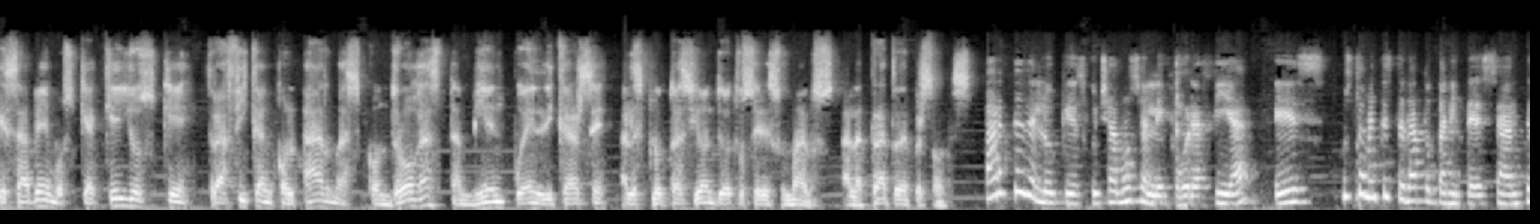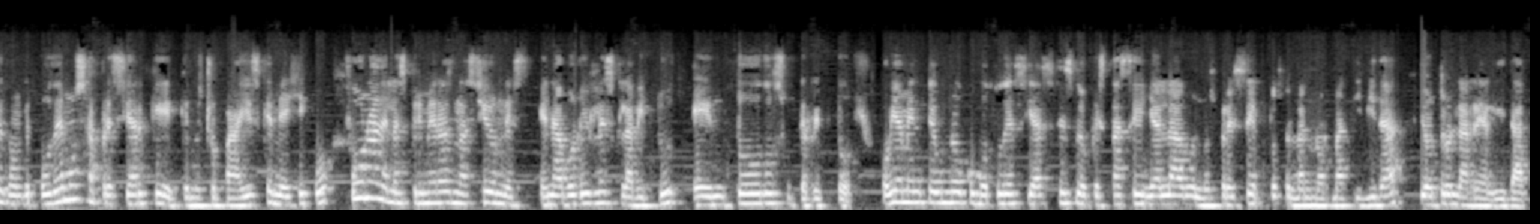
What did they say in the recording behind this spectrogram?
que sabemos que aquellos que trafican con armas, con drogas, también pueden dedicarse a la explotación de otros seres humanos, a la trata de personas. Parte de lo que escuchamos en la infografía es justamente este dato tan interesante donde podemos apreciar que, que, nuestro país, que México, fue una de las primeras naciones en abolir la esclavitud en todo su territorio. Obviamente uno, como tú decías, es lo que está señalado en los preceptos, en la normatividad y otro en la realidad.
